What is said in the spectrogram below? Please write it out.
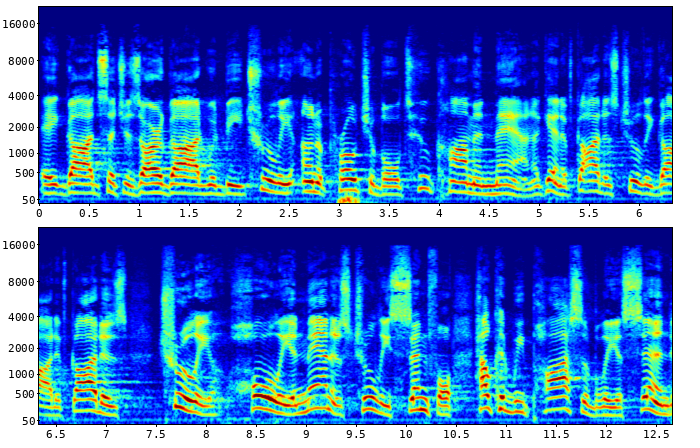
A God such as our God would be truly unapproachable to common man. Again, if God is truly God, if God is truly holy and man is truly sinful, how could we possibly ascend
